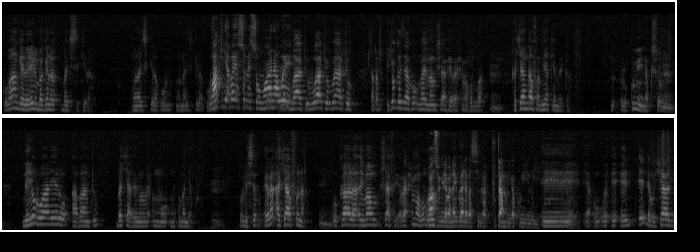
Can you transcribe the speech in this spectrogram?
kubanga eno eri bagenda bakisikira. Wakiri aba yasomesa omwana we? Bwatyo bwatyo bwatyo. Ekyogezaako nga imamu shafii rahimahullah kacyanga afa myaka emeka? Lu- lukumi nakusoma naye olwaleero abantu bakyaganya mu mu kumanya kwe olesebo era akyafuna ukala imamu shafii rahimahullah. Bansubira bannayuganda basinga tutambulira ku irimu ye. Eh, e- e- edda bwekyali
